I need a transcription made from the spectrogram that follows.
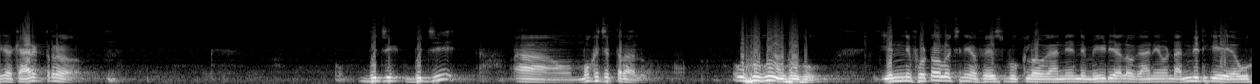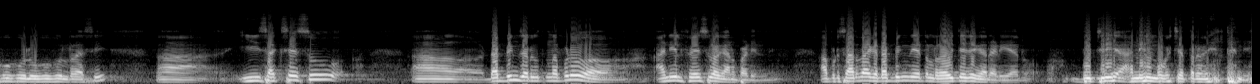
ఇక క్యారెక్టర్ బుజ్జి బుజ్జి ముఖ చిత్రాలు ఉహుహు ఉహుహు. ఎన్ని ఫోటోలు వచ్చినాయో ఫేస్బుక్లో కానివ్వండి మీడియాలో కానివ్వండి అన్నిటికీ ఉహుహులు ఉహుహులు రాసి ఈ సక్సెస్ డబ్బింగ్ జరుగుతున్నప్పుడు అనిల్ ఫేస్లో కనపడింది. అప్పుడు సరదాగా డబ్బింగ్ థియేటర్లో రవితేజ గారు అడిగారు బుజ్జి అనిల్ ముఖ చిత్రం ఏంటని?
